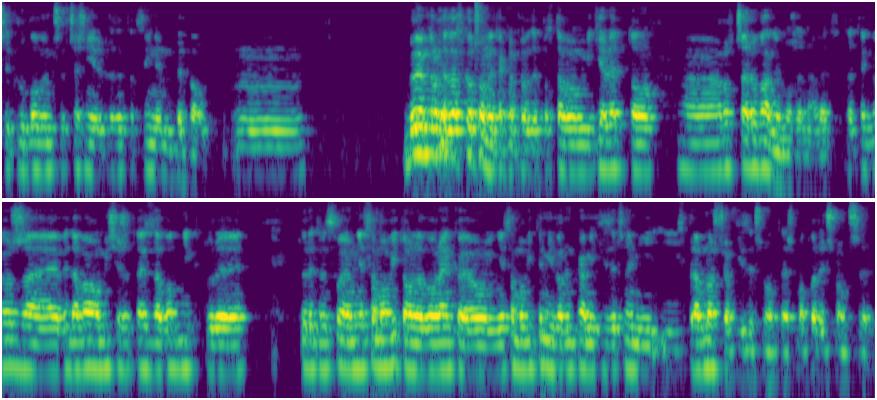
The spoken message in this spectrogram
czy klubowym, czy wcześniej reprezentacyjnym bywał. Mm. Byłem trochę zaskoczony tak naprawdę postawą Micheletto, e, rozczarowany może nawet, dlatego że wydawało mi się, że to jest zawodnik, który który tym swoją niesamowitą lewą ręką i niesamowitymi warunkami fizycznymi i sprawnością fizyczną też motoryczną przy,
